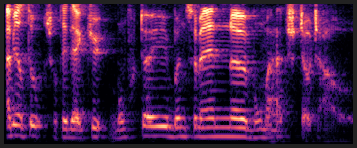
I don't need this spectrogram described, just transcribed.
À bientôt sur TD Actu. Bon fauteuil, bonne semaine, bon match. Ciao ciao.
